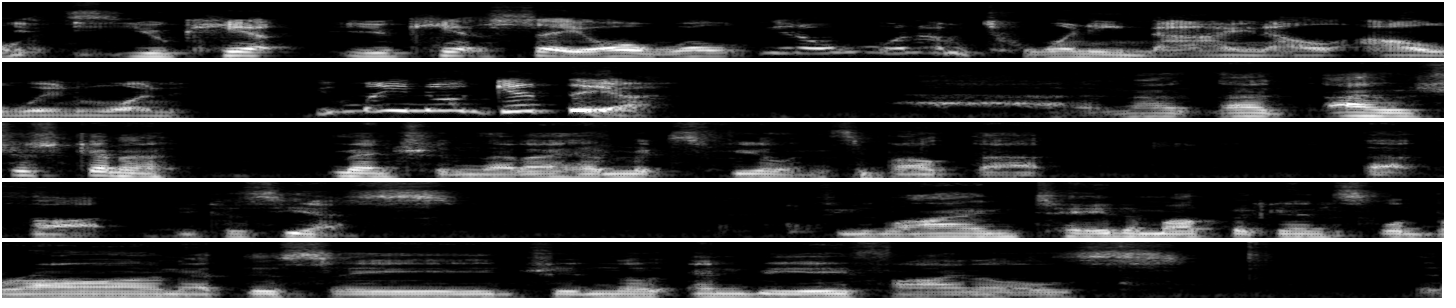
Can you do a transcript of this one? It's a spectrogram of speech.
You, Always. you can't you can't say, oh well, you know, when I'm 29, I'll I'll win one. You may not get there. And I, I, I was just gonna mention that I have mixed feelings about that that thought because yes, if you line Tatum up against LeBron at this age in the NBA Finals, they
